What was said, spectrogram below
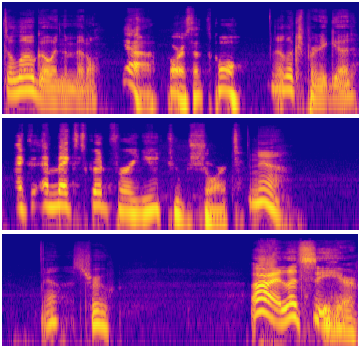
the logo in the middle. yeah, of course, that's cool. It looks pretty good. It, it makes good for a YouTube short. Yeah. Yeah, that's true. All right, let's see here.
